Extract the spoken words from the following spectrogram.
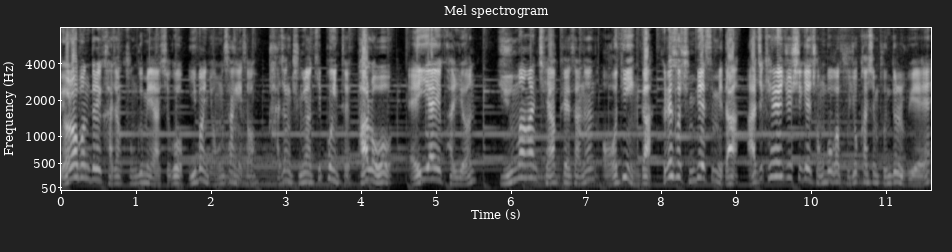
여러분들이 가장 궁금해하시고 이번 영상에서 가장 중요한 키포인트 바로 AI 관련 유망한 제약회사는 어디인가? 그래서 준비했습니다. 아직 해외 주식의 정보가 부족하신 분들을 위해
